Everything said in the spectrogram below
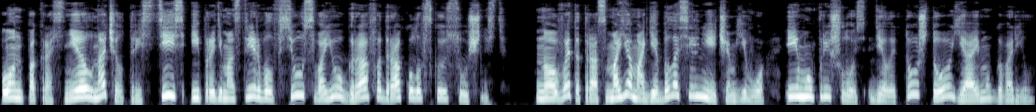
Он покраснел, начал трястись и продемонстрировал всю свою графа-дракуловскую сущность. Но в этот раз моя магия была сильнее, чем его, и ему пришлось делать то, что я ему говорил.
